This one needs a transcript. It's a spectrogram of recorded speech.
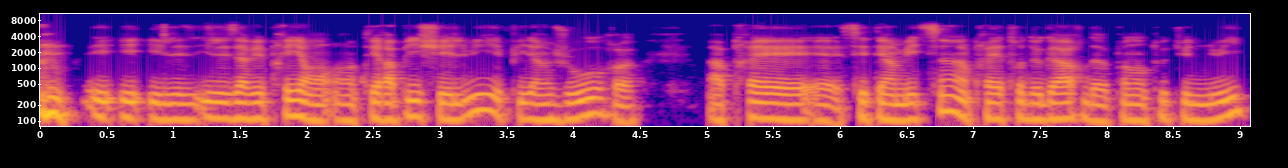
il, il, il, les avait pris en, en, thérapie chez lui, et puis un jour, après, c'était un médecin, après être de garde pendant toute une nuit,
